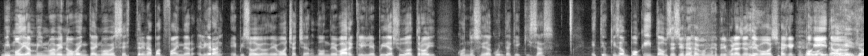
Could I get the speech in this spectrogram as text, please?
Mismo día, 1999, se estrena Pathfinder, el gran episodio de Bochacher, donde Barclay le pide ayuda a Troy cuando se da cuenta que quizás, estoy quizá un poquito obsesionado con la tripulación de Bojack. Un buen poquito. capítulo,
